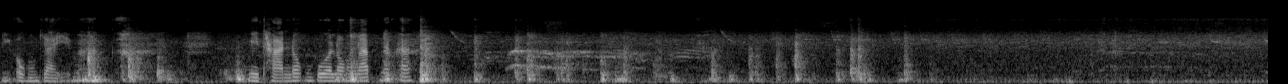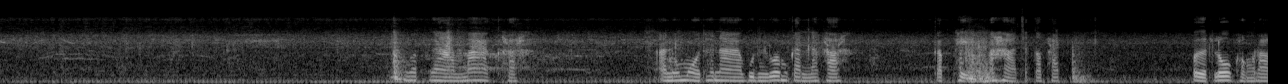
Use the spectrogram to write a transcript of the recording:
นี่องค์ใหญ่มาก มีฐานดอกบัวรองรับนะคะ งดงามมากค่ะ อนุโมทนาบุญร่วมกันนะคะ กับเพจมหาจักรพรรดิเปิดโลกของเรา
